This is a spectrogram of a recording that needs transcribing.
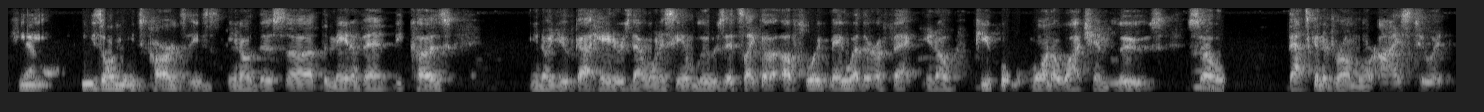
he he's on these cards he's you know this uh the main event because you know you've got haters that want to see him lose it's like a, a floyd mayweather effect you know people want to watch him lose so mm-hmm. that's going to draw more eyes to it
